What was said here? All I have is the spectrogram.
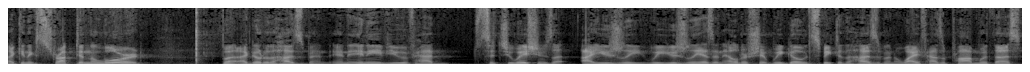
I can instruct in the Lord, but I go to the husband. And any of you have had situations that I usually, we usually as an eldership, we go and speak to the husband. A wife has a problem with us,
